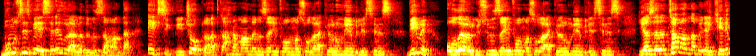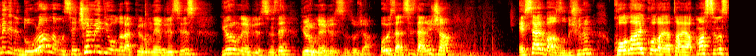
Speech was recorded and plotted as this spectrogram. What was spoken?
Bunu siz bir esere uyarladığınız zaman da eksikliği çok rahat kahramanların zayıf olması olarak yorumlayabilirsiniz. Değil mi? Olay örgüsünün zayıf olması olarak yorumlayabilirsiniz. Yazarın tam anlamıyla kelimeleri doğru anlamda seçemediği olarak yorumlayabilirsiniz. Yorumlayabilirsiniz de yorumlayabilirsiniz hocam. O yüzden sizden ricam Eser bazlı düşünün. Kolay kolay hata yapmazsınız.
